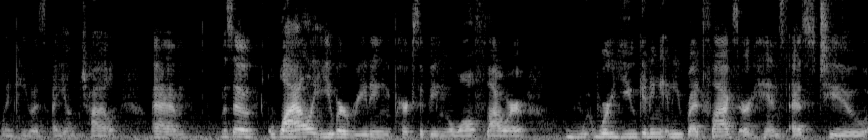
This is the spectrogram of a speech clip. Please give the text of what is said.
when he was a young child. Um, so while you were reading Perks of Being a Wallflower, w- were you getting any red flags or hints as to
